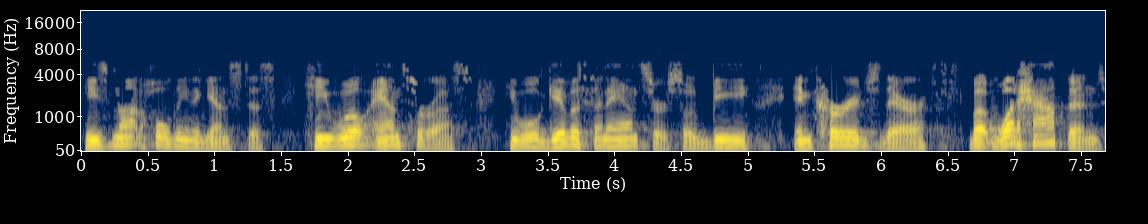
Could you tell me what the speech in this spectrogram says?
He's not holding against us. He will answer us. He will give us an answer. So be encouraged there. But what happened?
